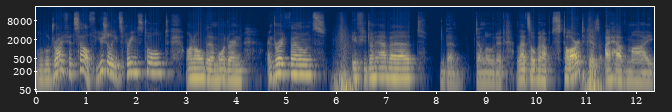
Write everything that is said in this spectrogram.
Google Drive itself. Usually it's pre-installed on all the modern Android phones. If you don't have it, then download it. Let's open up Start because I have my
